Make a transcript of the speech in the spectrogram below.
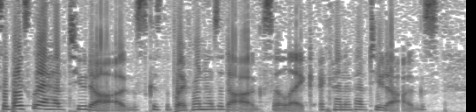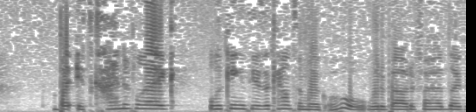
So basically, I have two dogs because the boyfriend has a dog. So like, I kind of have two dogs. But it's kind of like looking at these accounts. I'm like, oh, what about if I had like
